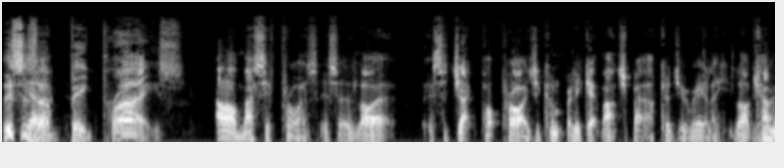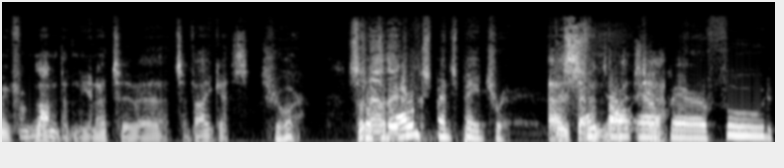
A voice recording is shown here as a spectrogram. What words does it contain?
This is Yeah. a big prize. Oh, massive prize! It's a like it's a jackpot prize. You couldn't really get much better, could you? Really, like coming from London, you know, to uh, to Vegas. Sure. So, So, now it's an all expense paid trip. Uh, There's seven Hotel, nights, yeah, airfare, food,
